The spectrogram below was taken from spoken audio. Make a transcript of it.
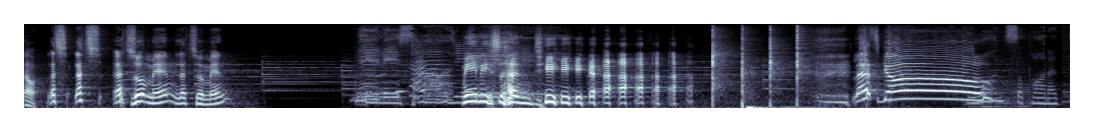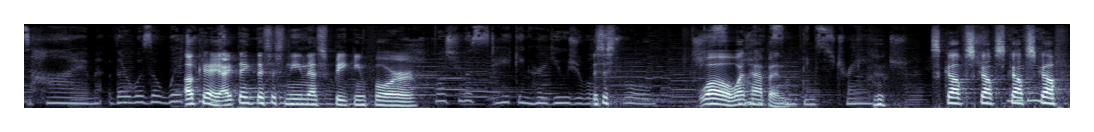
Now, let's let's let's zoom in. Let's zoom in. Mili Sanji. Let's go! Once upon a time, there was a witch. Okay, I think this is Nina speaking for While she was taking her usual This is- stroll, Whoa, what happened? Something strange. Scuff, Scuff, Scuff, Scuff.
